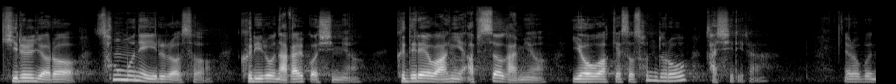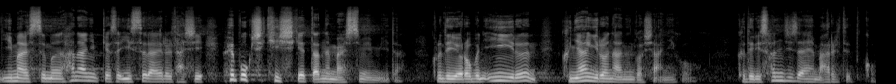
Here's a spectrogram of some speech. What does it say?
길을 열어 성문에 이르러서 그리로 나갈 것이며 그들의 왕이 앞서가며 여호와께서 선두로 가시리라. 여러분 이 말씀은 하나님께서 이스라엘을 다시 회복시키시겠다는 말씀입니다. 그런데 여러분 이 일은 그냥 일어나는 것이 아니고 그들이 선지자의 말을 듣고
